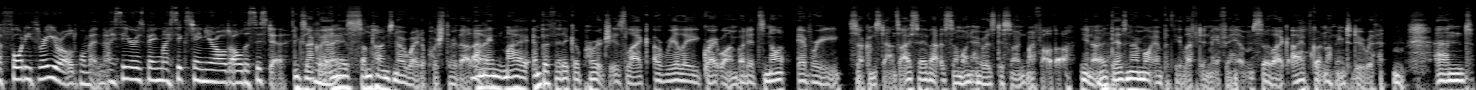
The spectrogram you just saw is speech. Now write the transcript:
a 43 year old woman. I see her as being my 16 year old older sister. Exactly. you know? And there's sometimes no way to push through that. I mean, my empathetic approach is like a really great one, but it's not every circumstance. I say that as someone who has disowned my father. You know, mm-hmm. there's no more empathy left in me for him. So, like, I've got nothing to do with him. And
